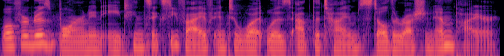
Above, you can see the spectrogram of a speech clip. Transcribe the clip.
Wilfrid was born in 1865 into what was at the time still the Russian Empire.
